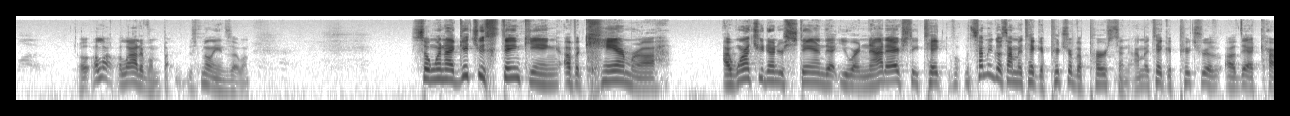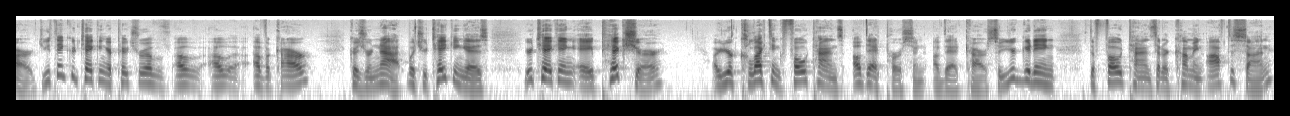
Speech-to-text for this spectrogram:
A lot of them. A, a, lot, a lot of them, but there's millions of them. So when I get you thinking of a camera, I want you to understand that you are not actually taking, when somebody goes, I'm going to take a picture of a person, I'm going to take a picture of, of, that car. Do you think you're taking a picture of, of, of, of a car? Because you're not. What you're taking is, you're taking a picture or you're collecting photons of that person, of that car. So you're getting the photons that are coming off the sun.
